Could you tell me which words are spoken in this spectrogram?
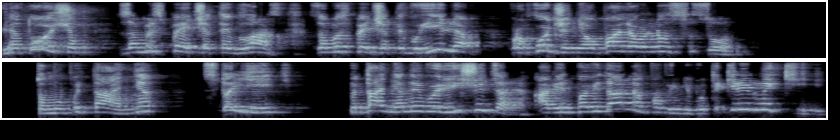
Для того, щоб забезпечити влас, забезпечити вугілля проходження опалювального сезону. Тому питання стоїть питання не вирішується, а відповідально повинні бути керівники.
